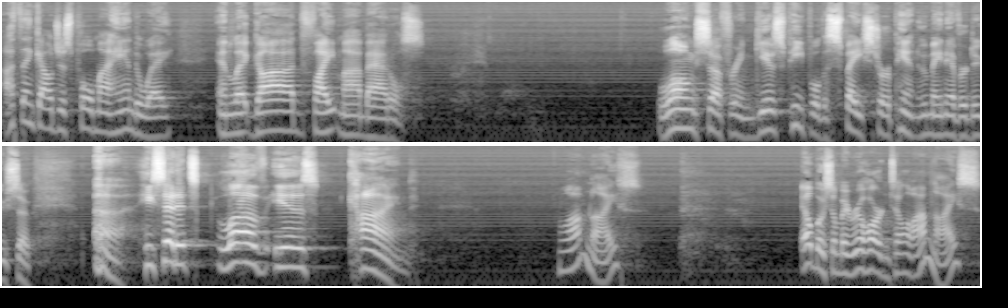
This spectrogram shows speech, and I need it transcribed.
I think I'll just pull my hand away and let God fight my battles. Long suffering gives people the space to repent who may never do so. he said it's love is kind. Well, I'm nice. Elbow somebody real hard and tell them I'm nice.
